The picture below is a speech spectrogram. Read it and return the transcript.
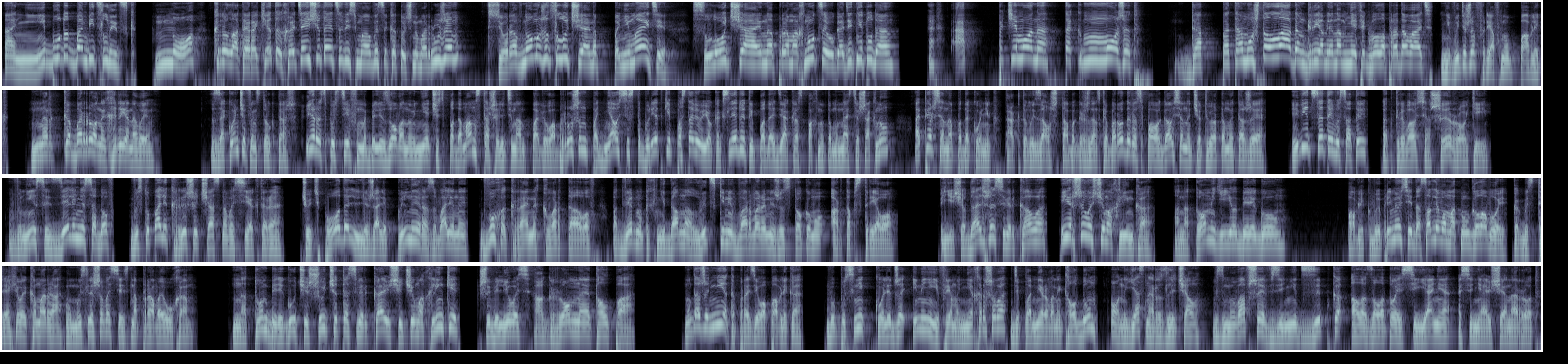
Они будут бомбить Лыцк. Но крылатая ракета, хотя и считается весьма высокоточным оружием, все равно может случайно, понимаете? Случайно промахнуться и угодить не туда. А, а Почему она так может?» «Да потому что ладан гремлинам нефиг было продавать!» Не выдержав, рявкнул Павлик. «Наркобароны хреновые!» Закончив инструктаж и распустив мобилизованную нечисть по домам, старший лейтенант Павел Обрушин поднялся с табуретки, поставил ее как следует и, подойдя к распахнутому Насте окну, оперся на подоконник. Актовый зал штаба гражданской обороны располагался на четвертом этаже, и вид с этой высоты открывался широкий. Вниз из зелени садов выступали крыши частного сектора. Чуть подаль лежали пыльные развалины двух окраинных кварталов, подвергнутых недавно лыцкими варварами жестокому артобстрелу. Еще дальше сверкала и ершилась чумахлинка, а на том ее берегу... Павлик выпрямился и досадливо мотнул головой, как бы стряхивая комара, умыслившего сесть на правое ухо. На том берегу чешуйчато сверкающей чумахлинки шевелилась огромная толпа. Но даже не это поразило Павлика. Выпускник колледжа имени Ефрема Нехорошева, дипломированный колдун, он ясно различал взмывавшее в зенит зыбко ало-золотое сияние, осеняющее народ.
